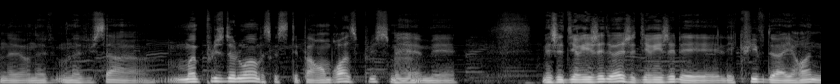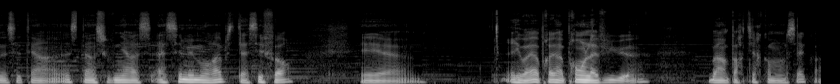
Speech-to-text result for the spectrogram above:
on a, on a, on a vu ça, euh, moi plus de loin, parce que c'était par Ambroise plus, mais, mhm. mais, mais j'ai dirigé, ouais, j'ai dirigé les, les cuivres de Iron. C'était un, c'était un souvenir assez, mémorable, c'était assez fort. Et, euh, et ouais, après, après on l'a vu ben, partir comme on le sait, quoi.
